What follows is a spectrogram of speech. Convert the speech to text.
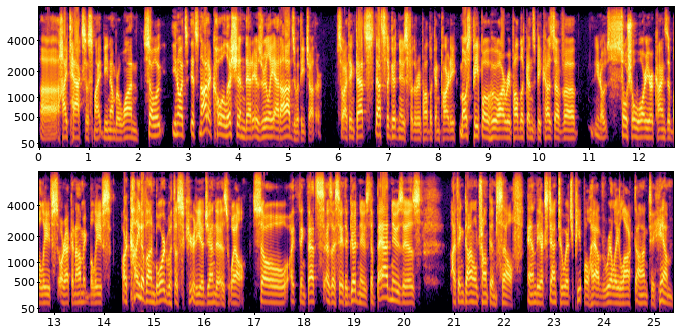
uh, high taxes might be number one. So you know it's it's not a coalition that is really at odds with each other. So I think that's that's the good news for the Republican Party. Most people who are Republicans because of uh, you know social warrior kinds of beliefs or economic beliefs are kind of on board with the security agenda as well. So I think that's as I say the good news. The bad news is I think Donald Trump himself and the extent to which people have really locked on to him.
